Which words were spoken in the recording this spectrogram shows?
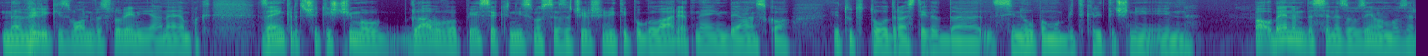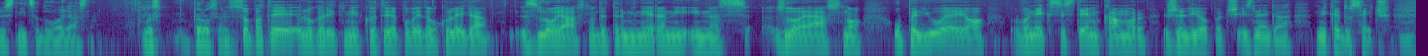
na veliki zvon v Sloveniji. Ampak zaenkrat še tiščimo glavo v pesek, nismo se začeli še niti pogovarjati ne? in dejansko je tudi to odraz tega, da si ne upamo biti kritični in pa obenem, da se ne zauzemamo za resnico dovolj jasno. So pa te logaritmi, kot je povedal kolega, zelo jasno determinirani in nas zelo jasno upeljujejo v nek sistem, kamor želijo pač iz njega nekaj doseči. Mm.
